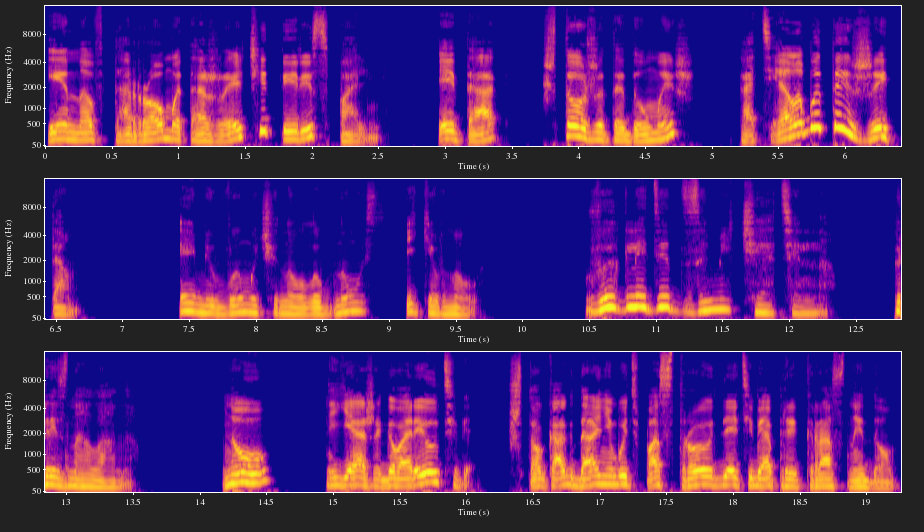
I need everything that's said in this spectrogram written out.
и на втором этаже четыре спальни. Итак, что же ты думаешь? Хотела бы ты жить там?» Эми вымученно улыбнулась и кивнула. «Выглядит замечательно», — признала она. «Ну, я же говорил тебе, что когда-нибудь построю для тебя прекрасный дом.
